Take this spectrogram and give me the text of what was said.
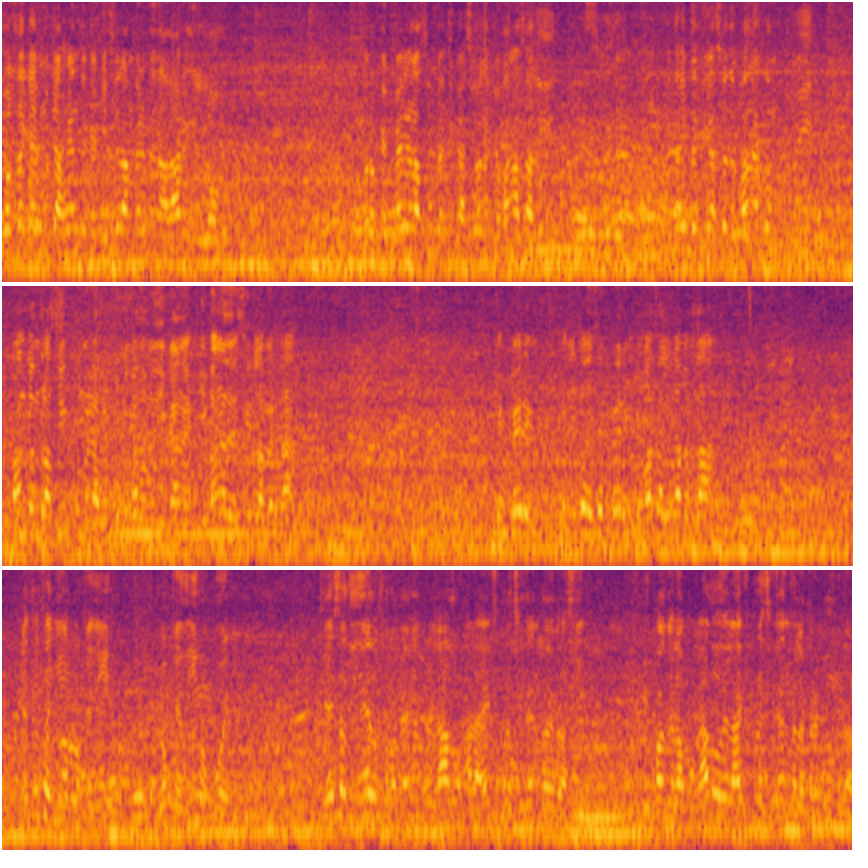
Yo sé que hay mucha gente que quisieran verme nadar en el lobo, pero que esperen las investigaciones que van a salir. Estas investigaciones van a concluir tanto en Brasil como en la República Dominicana y van a decir la verdad. Que esperen, que no se desesperen, que va a salir la verdad. Este señor lo que dijo, lo que dijo fue ese dinero se lo habían entregado a la expresidenta de Brasil. Y cuando el abogado de la expresidenta le pregunta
